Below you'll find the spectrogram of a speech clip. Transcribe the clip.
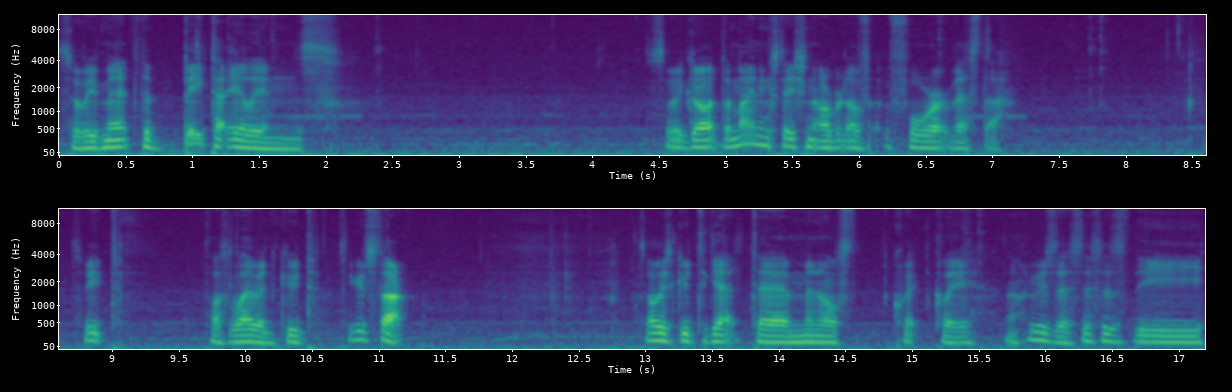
So we've met the beta aliens. So we got the mining station orbit of 4 Vesta. Sweet. Plus 11, good. It's a good start. It's always good to get uh, minerals quickly. Now who is this? This is the...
